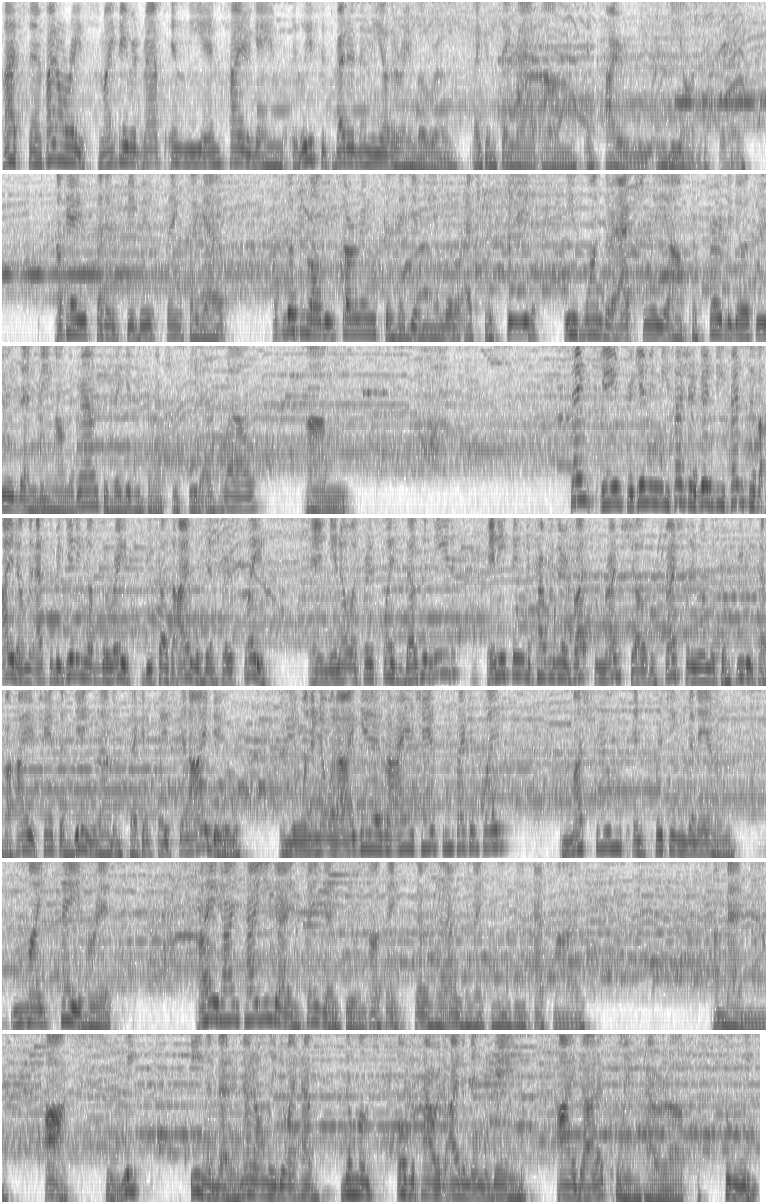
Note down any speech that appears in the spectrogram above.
Last and final race, my favorite map in the entire game. At least it's better than the other Rainbow Road. I can say that, um, entirely, and be honest there. Okay, sudden speed boost, thanks, I guess. Let's go through all these star rings, because they give me a little extra speed. These ones are actually, uh, preferred to go through than being on the ground, because they give you some extra speed as well. Um, Thanks, game, for giving me such a good defensive item at the beginning of the race because I was in first place. And you know what first place doesn't need? Anything to cover their butt from red shells, especially when the computers have a higher chance of getting them in second place than I do. And you want to know what I get as a higher chance in second place? Mushrooms and freaking bananas. My favorite. Oh, hey guys, how you guys? How you guys doing? Oh, thanks. That was a, that was a nice and easy pass by. I'm mad now. Ah, sweet. Even better. Not only do I have the most overpowered item in the game, I got a coin power-up. Sweet.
